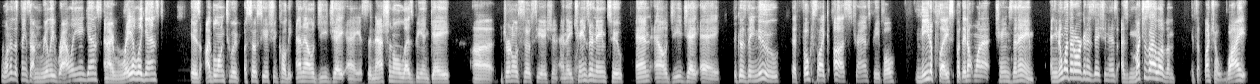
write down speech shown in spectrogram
one of the things I'm really rallying against and I rail against is I belong to an association called the NLGJA. It's the National Lesbian Gay uh, Journalist Association, and they changed their name to NLGJA because they knew that folks like us, trans people, need a place, but they don't want to change the name. And you know what that organization is? As much as I love them, it's a bunch of white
